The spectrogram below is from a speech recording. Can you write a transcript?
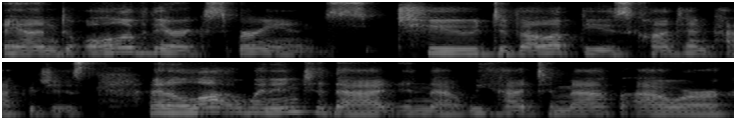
and all of their experience to develop these content packages. And a lot went into that in that we had to map our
